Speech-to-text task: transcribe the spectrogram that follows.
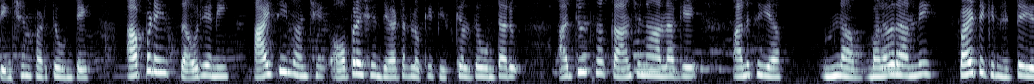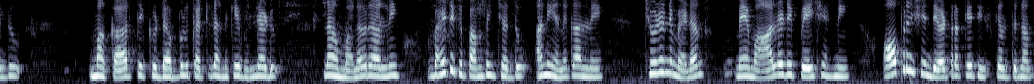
టెన్షన్ పడుతూ ఉంటే అప్పుడే శౌర్యని ఐసీలోంచి ఆపరేషన్ థియేటర్లోకి తీసుకెళ్తూ ఉంటారు. అది చూసిన కాంచన అలాగే అనసూయ నా మనవరాల్ని బయటికి నెట్టేయద్దు. మా కార్తీక్ డబ్బులు కట్టడానికే వెళ్ళాడు. నా మనవరాల్ని బయటికి పంపించద్దు అని వెనకాలనే చూడండి మేడం మేము ఆల్రెడీ పేషెంట్ని ఆపరేషన్ థియేటర్కే తీసుకెళ్తున్నాం.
